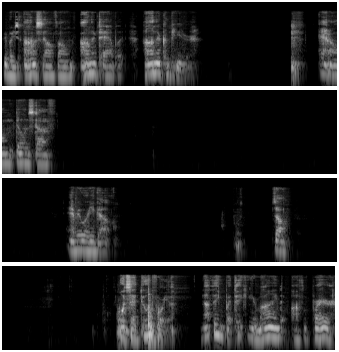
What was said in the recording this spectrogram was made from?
everybody's on a cell phone, on their tablet, on their computer at home doing stuff. Everywhere you go. So, what's that doing for you? Nothing but taking your mind off of prayer,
